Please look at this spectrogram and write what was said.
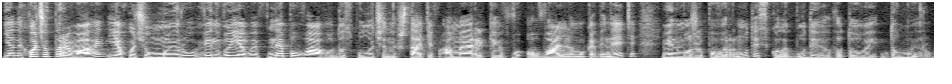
Я не хочу переваги, я хочу миру. Він виявив неповагу до Сполучених Штатів Америки в овальному кабінеті. Він може повернутись, коли буде готовий до до миру.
